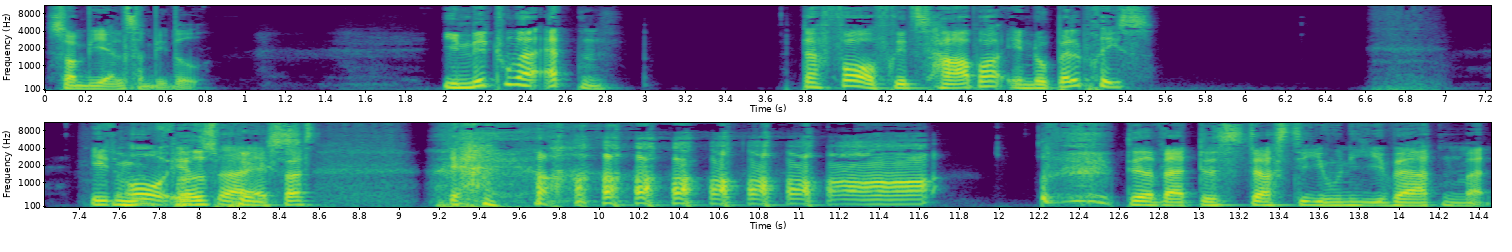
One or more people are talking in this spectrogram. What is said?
som vi alle sammen ved. I 1918, der får Fritz Haber en Nobelpris. Et En år efter, at først... Ja. det har været det største ironi i verden, mand.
